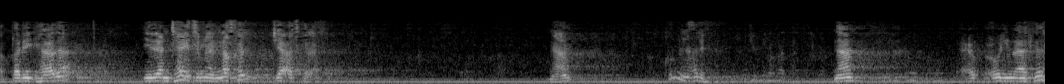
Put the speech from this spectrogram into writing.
الطريق هذا. إذا انتهيت من النخل جاءتك الأثر. نعم. كلنا نعرفها نعم. عود من الأثر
